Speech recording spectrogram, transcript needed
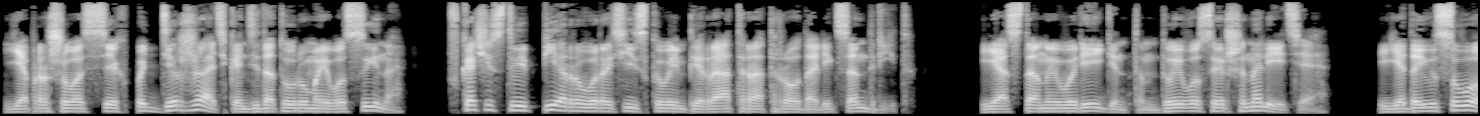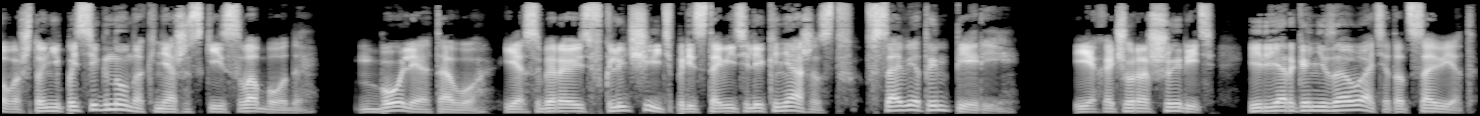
Я прошу вас всех поддержать кандидатуру моего сына в качестве первого российского императора от рода Александрит. Я стану его регентом до его совершеннолетия, я даю слово, что не посягну на княжеские свободы. Более того, я собираюсь включить представителей княжеств в Совет Империи. Я хочу расширить и реорганизовать этот совет,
